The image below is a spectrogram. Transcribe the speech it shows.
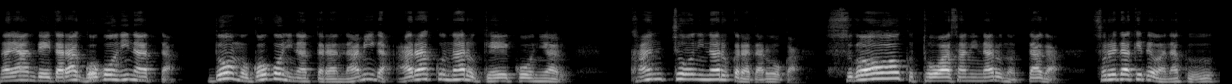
悩んでいたら午後になった。どうも午後になったら波が荒くなる傾向にある。干潮になるからだろうか。すごーく遠浅になるのだが、それだけではなく、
